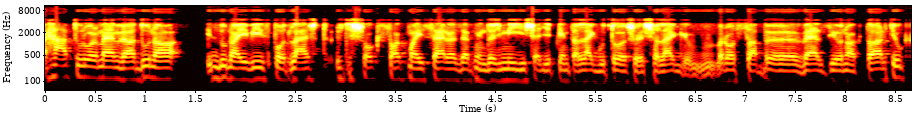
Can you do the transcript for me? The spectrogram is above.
Hátulról menve a Duna Dunai vízpótlást sok szakmai szervezet, mint hogy mi is egyébként a legutolsó és a legrosszabb verziónak tartjuk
